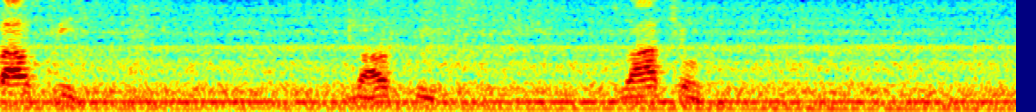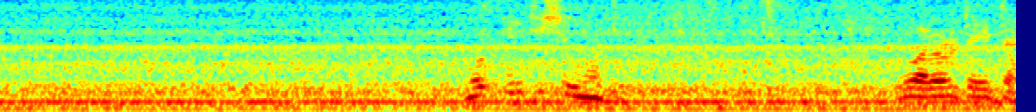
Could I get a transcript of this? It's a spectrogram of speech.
ব্লাউজ পিস ব্লাউজ পিস রাচক মসলিন টিস্যুর মধ্যে। ওভারঅলটা এটা।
